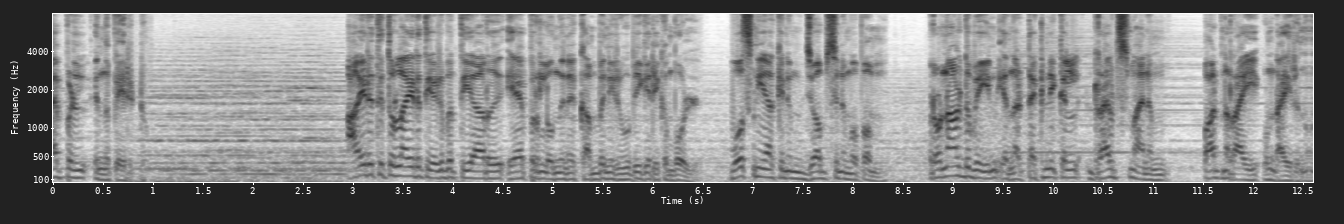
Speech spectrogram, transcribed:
ആപ്പിൾ എന്ന് പേരിട്ടു. ആയിരത്തി തൊള്ളായിരത്തി എഴുപത്തിയാറ് ഏപ്രിൽ ഒന്നിന് കമ്പനി രൂപീകരിക്കുമ്പോൾ വോസ്നിയാക്കിനും ജോബ്സിനുമൊപ്പം റൊണാൾഡ് വെയിൻ എന്ന ടെക്നിക്കൽ ഡ്രൈവ്സ്മാനും പാർട്ട്ണറായി ഉണ്ടായിരുന്നു.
